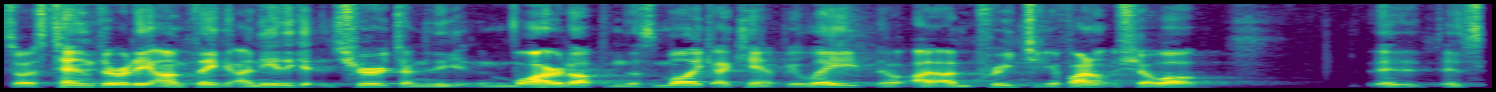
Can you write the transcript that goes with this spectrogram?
So it's 10:30. I'm thinking I need to get to church. I need to get wired up in this mic. I can't be late. I, am preaching. If I don't show up, it, it's,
